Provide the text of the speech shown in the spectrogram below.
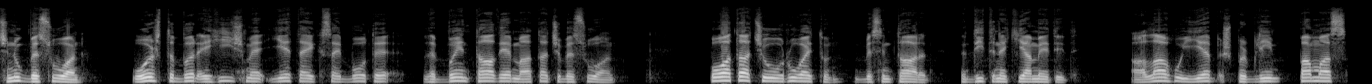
që nuk besuan, u është bërë e hijshme jeta e kësaj bote dhe bëjnë tallje me ata që besuan. Po ata që u ruajtun, besimtarët, në ditën e kijametit, Allahu i jep shpërblim pa masë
